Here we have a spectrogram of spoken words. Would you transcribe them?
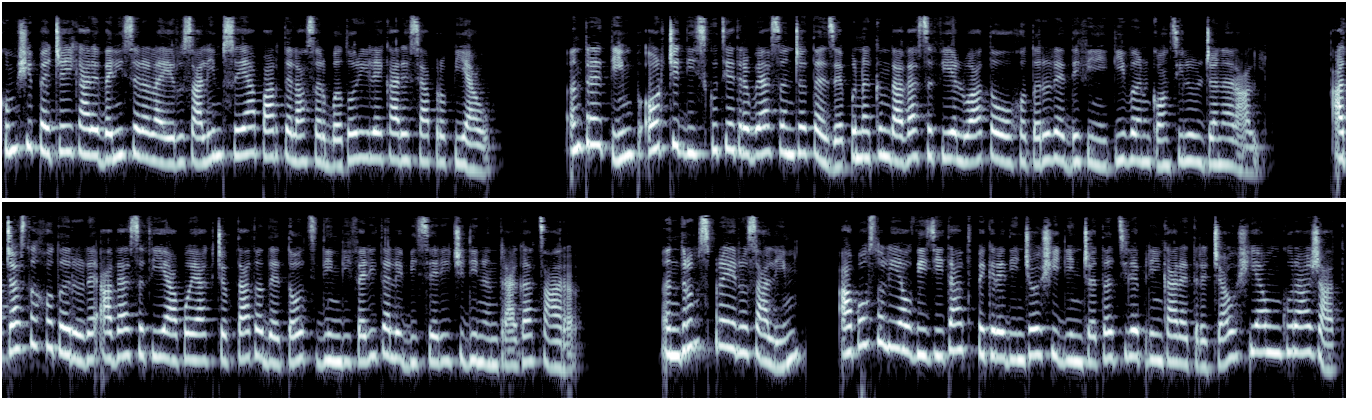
cum și pe cei care veniseră la Ierusalim să ia parte la sărbătorile care se apropiau. Între timp, orice discuție trebuia să înceteze până când avea să fie luată o hotărâre definitivă în Consiliul General. Această hotărâre avea să fie apoi acceptată de toți din diferitele biserici din întreaga țară. În drum spre Ierusalim, Apostolii au vizitat pe credincioșii din cetățile prin care treceau și i-au încurajat,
